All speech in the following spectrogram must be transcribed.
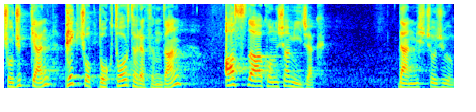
çocukken pek çok doktor tarafından asla konuşamayacak denmiş çocuğum.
